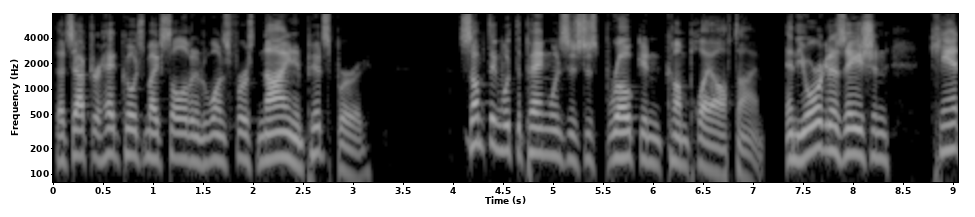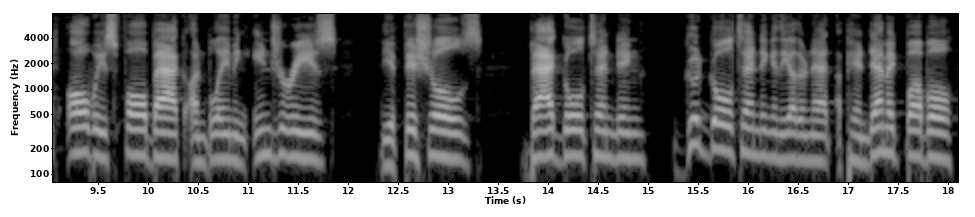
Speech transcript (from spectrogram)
that's after head coach Mike Sullivan had won his first nine in Pittsburgh. Something with the Penguins is just broken come playoff time. And the organization can't always fall back on blaming injuries, the officials, bad goaltending, good goaltending in the other net, a pandemic bubble,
